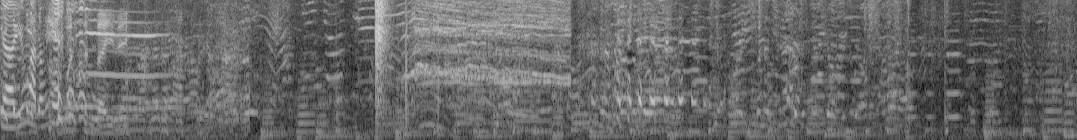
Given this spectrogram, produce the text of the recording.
Trời cái mặt ông kia Listen baby. Oh,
